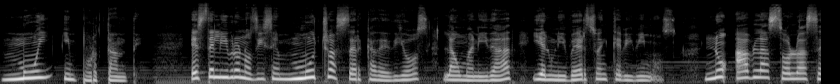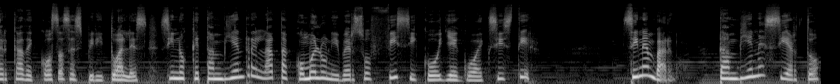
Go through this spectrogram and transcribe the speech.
muy importante. Este libro nos dice mucho acerca de Dios, la humanidad y el universo en que vivimos. No habla solo acerca de cosas espirituales, sino que también relata cómo el universo físico llegó a existir. Sin embargo, también es cierto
